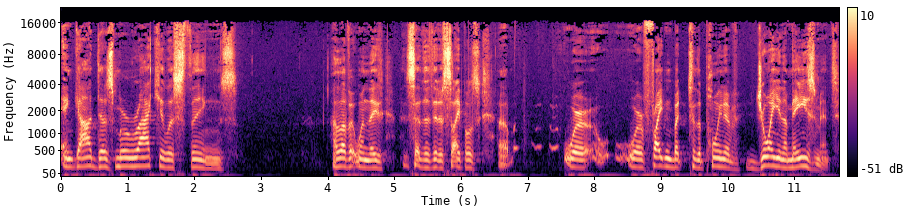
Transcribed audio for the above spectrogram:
and God does miraculous things. I love it when they said that the disciples uh, were, were frightened, but to the point of joy and amazement.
